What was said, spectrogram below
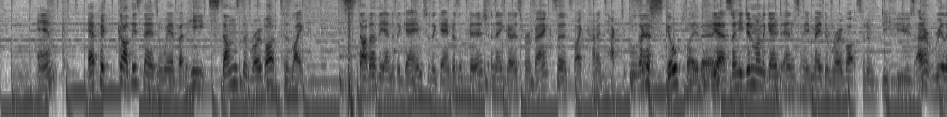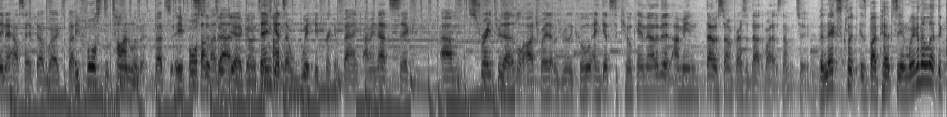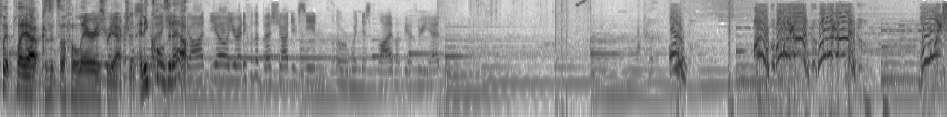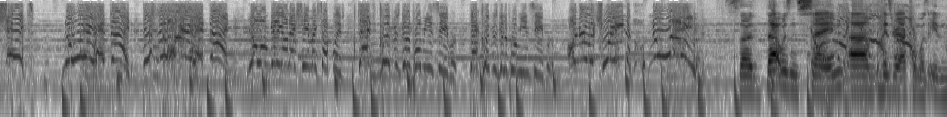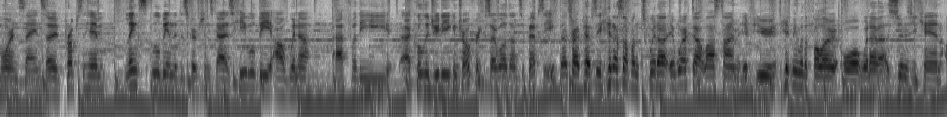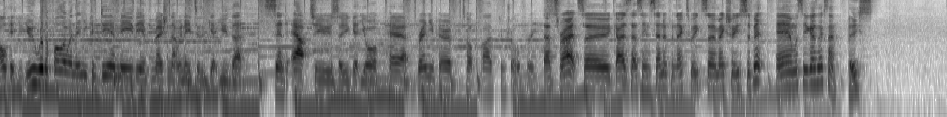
Amp Epic. God, these names are weird, but he stuns the robot to like stutter the end of the game so the game doesn't finish and then goes for a bank so it's like kind of tactical like a skill play there. yeah, so he didn't want the game to end, so he made the robot sort of defuse. I don't really know how Safeguard works, but He forced a time limit. That's he forced it like to that. yeah go into then gets a wicked freaking bank. I mean, that's sick. Um, straight through that little archway, that was really cool, and gets the kill cam out of it. I mean, that was so impressive. That's why that's number two. The next clip is by Pepsi, and we're gonna let the clip play out because it's a hilarious You ready for reaction, and he calls it out. Shot? Yo, you ready for the best shot you've seen or witnessed live on BO3 yet? Oh! Oh! Oh my god! Oh my god! Holy shit! No way I hit that! There's no way I hit that! Yo, I'm getting on extra MX top flames. Saber. That clip is gonna put me in Saber. Under the train! No way! So that was insane. Um, his reaction was even more insane. So props to him. Links will be in the descriptions, guys. He will be our winner uh, for the uh, Call of Duty KontrolFreek. So well done to Pepsi. That's right, Pepsi. Hit us up on Twitter. It worked out last time. If you hit me with a follow or whatever as soon as you can, I'll hit you with a follow, and then you can DM me the information that we need to get you that sent out to you, so you get your pair, brand new pair of top five KontrolFreek. That's right. So guys, that's the incentive for next week. So make sure you submit, and we'll see you guys next time. Peace.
